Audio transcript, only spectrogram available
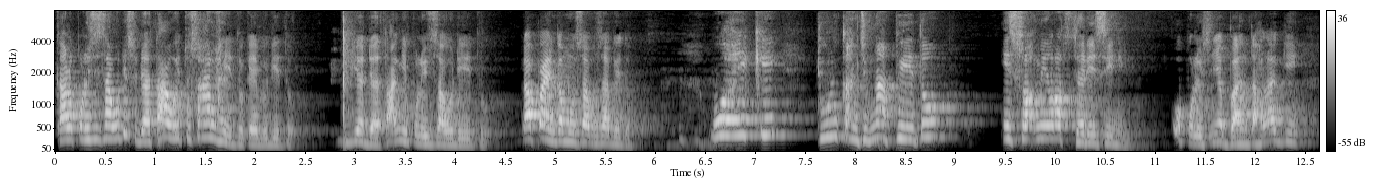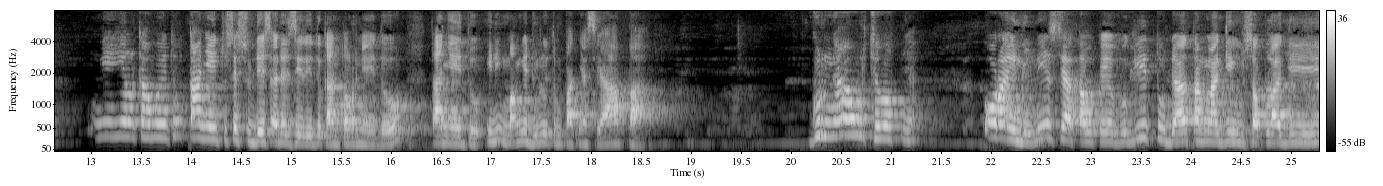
Kalau polisi Saudi sudah tahu itu salah itu kayak begitu. Dia datangi polisi Saudi itu. Apa yang kamu usap-usap itu? Wah, iki dulu kanjeng Nabi itu Isra Mi'raj dari sini. Oh polisinya bantah lagi. Ngeyel kamu itu, tanya itu saya sudah ada di situ itu kantornya itu, tanya itu, ini emangnya dulu tempatnya siapa? Gur ngawur jawabnya. Orang Indonesia tahu kayak begitu, datang lagi usap lagi.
